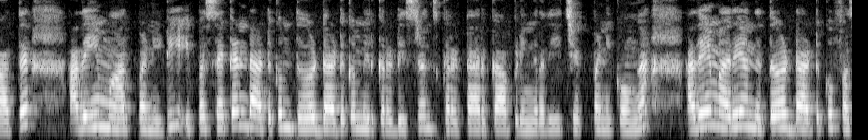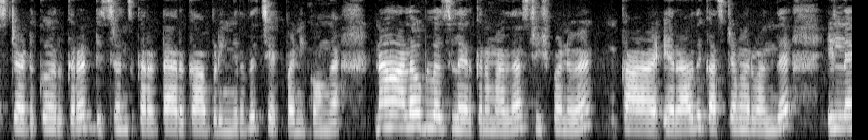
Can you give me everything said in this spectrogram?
பார்த்து அதையும் மார்க் பண்ணிவிட்டு இப்போ செகண்ட் டாட்டுக்கும் தேர்ட் டாட்டுக்கும் இருக்கிற டிஸ்டன்ஸ் கரெக்டாக இருக்கா அப்படிங்கிறதையும் செக் பண்ணிக்கோங்க. அதே மாதிரி அந்த தேர்ட் டாட்டுக்கும் ஃபஸ்ட் டாட்டுக்கும் இருக்கிற டிஸ்டன்ஸ் கரெக்டாக இருக்கா அப்படிங்கிறத செக் பண்ணிக்கோங்க. நான் அளவு ப்ளவுஸில் இருக்கிற மாதிரி தான் ஸ்டிச் பண்ணுவேன். கா யாராவது கஸ்டமர் வந்து இல்லை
